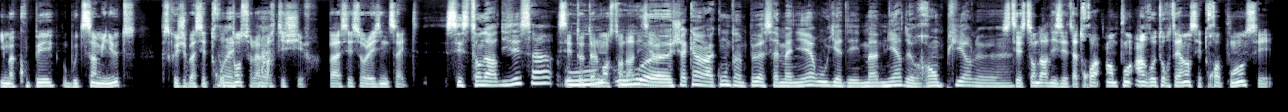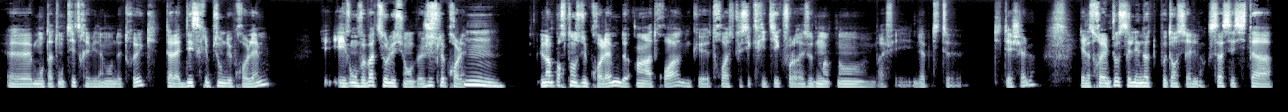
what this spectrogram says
il m'a coupé au bout de cinq minutes parce que j'ai passé trop de Ouais, temps sur la ouais. partie chiffres, pas assez sur les insights. C'est standardisé ça? C'est totalement standardisé, euh, chacun raconte un peu à sa manière, où il y a des manières de remplir le. C'était standardisé. T'as trois, un point, un retour terrain, c'est trois points. C'est euh, bon, t'as ton titre évidemment de truc, t'as la description du problème. Et, on veut pas de solution, on veut juste le problème. Hmm. L'importance du problème de 1 à 3. Donc euh, 3, est-ce que c'est critique, faut le résoudre maintenant? Bref, la petite euh, petite échelle. Et la troisième chose, c'est les notes potentielles. Donc ça, c'est si t'as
